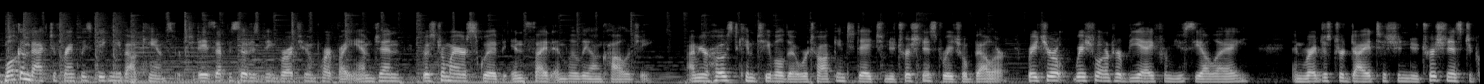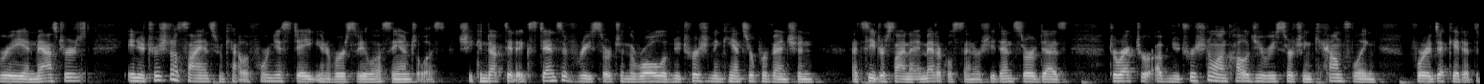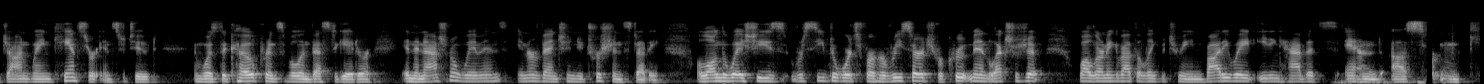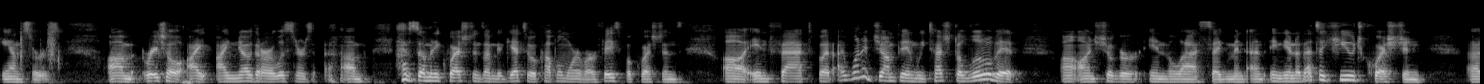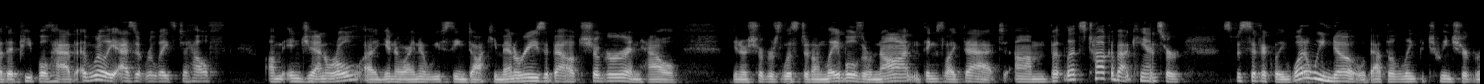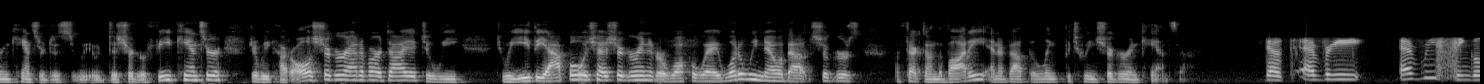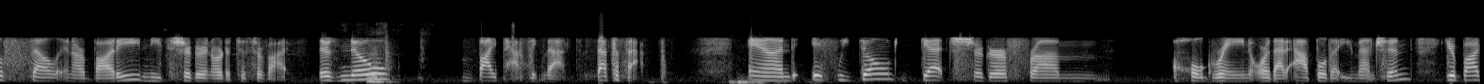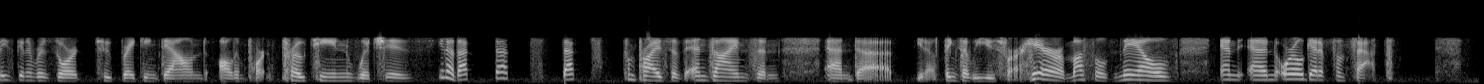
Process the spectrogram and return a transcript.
Welcome back to Frankly Speaking About Cancer. Today's episode is being brought to you in part by Amgen, Bristol Myers Squibb, Incyte, and Lilly Oncology. I'm your host, Kim Thiboldeaux. We're talking today to nutritionist Rachel Beller. Rachel, Rachel earned her BA from UCLA and registered dietitian nutritionist degree and master's in nutritional science from California State University, Los Angeles. She conducted extensive research in the role of nutrition in cancer prevention at Cedar Sinai Medical Center. She then served as director of nutritional oncology research and counseling for a decade at the John Wayne Cancer Institute and was the co principal investigator in the National Women's Intervention Nutrition Study. Along the way, she's received awards for her research, recruitment, lectureship, while learning about the link between body weight, eating habits, and uh, certain cancers. Um, Rachel, I, I know that our listeners um, have so many questions. I'm going to get to a couple more of our Facebook questions, uh, in fact, but I want to jump in. We touched a little bit uh, on sugar in the last segment, and, and you know that's a huge question uh, that people have, uh, really as it relates to health um, in general. Uh, you know, I know we've seen documentaries about sugar and how, you know, sugar's listed on labels or not and things like that. Um, but let's talk about cancer specifically. What do we know about the link between sugar and cancer? Does, does sugar feed cancer? Should we cut all sugar out of our diet? Do we do we eat the apple which has sugar in it or walk away? What do we know about sugar's effect on the body and about the link between sugar and cancer? Does every every single cell in our body needs sugar in order to survive. There's no hmm. bypassing that. That's a fact. And if we don't get sugar from a whole grain or that apple that you mentioned, your body's going to resort to breaking down all important protein, which is, you know, that that that's comprised of enzymes and and uh, you know things that we use for our hair, our muscles, nails, and and or you'll get it from fat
